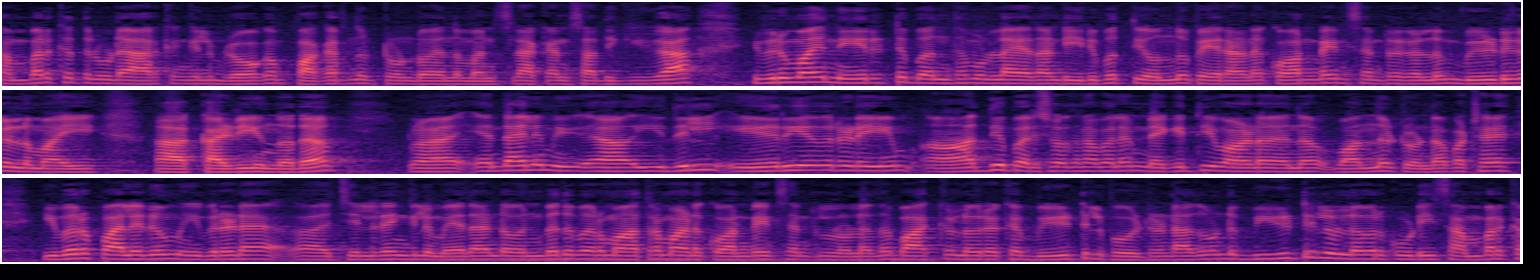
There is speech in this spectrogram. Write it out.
സമ്പർക്കത്തിലൂടെ ആർക്കെങ്കിലും രോഗം പകർന്നിട്ടുണ്ടോ എന്ന് മനസ്സിലാക്കാൻ സാധിക്കുക. ഇവരുമായി നേരിട്ട് ബന്ധമുള്ള ഏതാണ്ട് ഇരുപത്തിയൊന്ന് പേരാണ് ക്വാറന്റൈൻ സെന്ററുകളിലും വീടുകളിലുമായി കഴിയുന്നത്. എന്തായാലും ഇതിൽ ഏറിയവരുടെയും ആദ്യ പരിശോധനാ ഫലം നെഗറ്റീവാണ് എന്ന് വന്നിട്ടുണ്ട്. പക്ഷേ ഇവർ പലരും ഇവരുടെ ചിലരെങ്കിലും ഏതാണ്ട് ഒൻപത് പേർ മാത്രമാണ് ക്വാറന്റൈൻ സെന്ററിൽ ഉള്ളത് ബാക്കിയുള്ളവരൊക്കെ വീട്ടിൽ പോയിട്ടുണ്ട്. അതുകൊണ്ട് വീട്ടിലുള്ളവർ കൂടി സമ്പർക്ക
